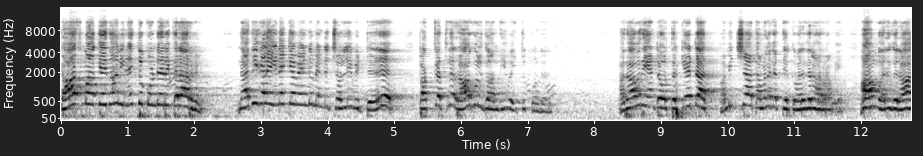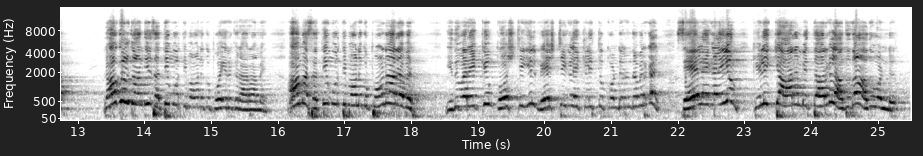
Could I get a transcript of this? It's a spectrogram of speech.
டாஸ்மாகை தான் இணைத்துக் கொண்டிருக்கிறார்கள். நதிகளை இணைக்க வேண்டும் என்று சொல்லிவிட்டு பக்கத்துல ராகுல் காந்தி வைத்துக் கொண்டிருக்கு அதாவது என்கிட்ட ஒருத்தர் கேட்டார் அமித்ஷா தமிழகத்திற்கு வருகிறாராமே? ஆம் வருகிறார். ராகுல் காந்தி சத்தியமூர்த்தி பவனுக்கு போயிருக்கிறாராமே? ஆமா சத்தியமூர்த்தி பவனுக்கு போனார் அவர். இதுவரைக்கும் கோஷ்டியில் வேஷ்டிகளை கிழித்துக் கொண்டிருந்தவர்கள் சேலைகளையும் கிழிக்க ஆரம்பித்தார்கள். அதுதான் அது ஒன்று.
